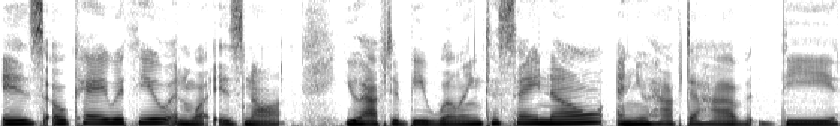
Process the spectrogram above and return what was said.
is okay with you and what is not. You have to be willing to say no and you have to have the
